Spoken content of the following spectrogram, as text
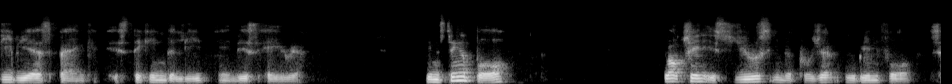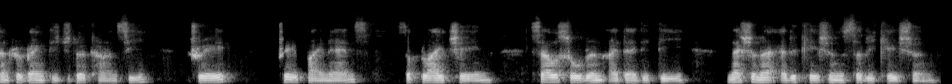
DBS Bank, is taking the lead in this area. In Singapore, blockchain is used in the project Ubin for central bank digital currency, trade, trade finance, supply chain, self-sovereign identity, national education certification,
